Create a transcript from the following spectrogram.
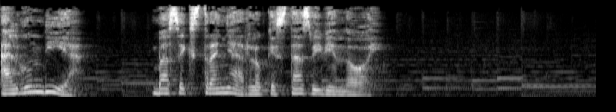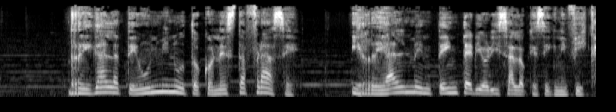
Algún día vas a extrañar lo que estás viviendo hoy. Regálate un minuto con esta frase y realmente interioriza lo que significa.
